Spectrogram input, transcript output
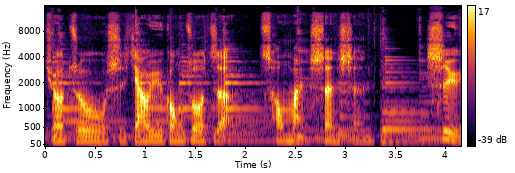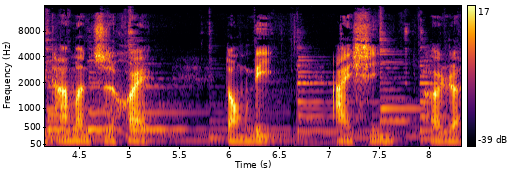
求主使教育工作者充满圣神，赐予他们智慧、动力、爱心和忍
